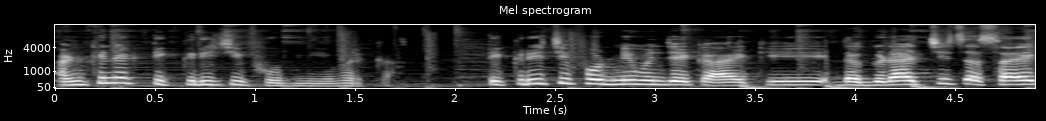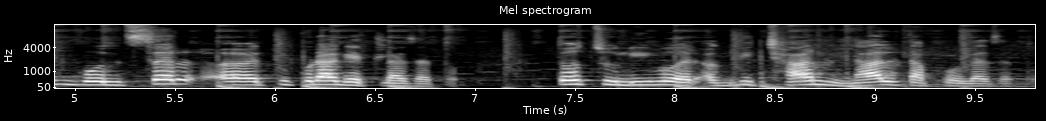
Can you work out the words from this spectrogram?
आणखीन एक टिकरीची फोडणी आहे बरं का. टिकरीची फोडणी म्हणजे काय? की दगडाचीच असा एक गोलसर तुकडा घेतला जातो. तो चुलीवर अगदी छान लाल तापवला जातो.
